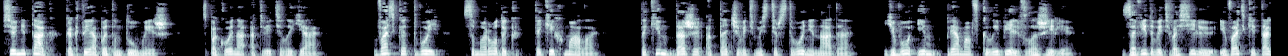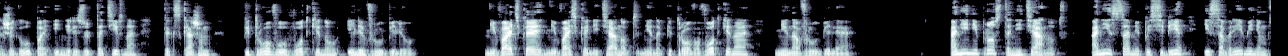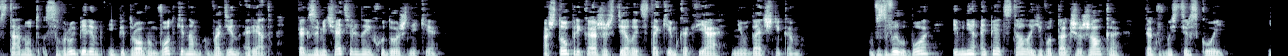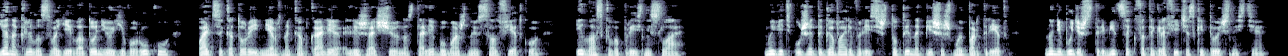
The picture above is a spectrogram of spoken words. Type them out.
«Все не так, как ты об этом думаешь», – спокойно ответила я. «Васька твой самородок, каких мало. Таким даже оттачивать мастерство не надо. Его им прямо в колыбель вложили. Завидовать Василию и Вадьке так же глупо и нерезультативно, как, скажем, Петрову, Водкину или Врубелю. Ни Вадька, ни Васька не тянут ни на Петрова Водкина, ни на Врубеля. Они не просто не тянут, они сами по себе и со временем встанут с Врубелем и Петровым Водкиным в один ряд, как замечательные художники. А что прикажешь делать с таким, как я, неудачником? Взвыл Бо, и мне опять стало его так же жалко, как в мастерской. Я накрыла своей ладонью его руку, пальцы которой нервно комкали лежащую на столе бумажную салфетку, и ласково произнесла. Мы ведь уже договаривались, что ты напишешь мой портрет, но не будешь стремиться к фотографической точности.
